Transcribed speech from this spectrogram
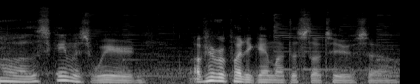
Oh, this game is weird. I've never played a game like this though too, so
